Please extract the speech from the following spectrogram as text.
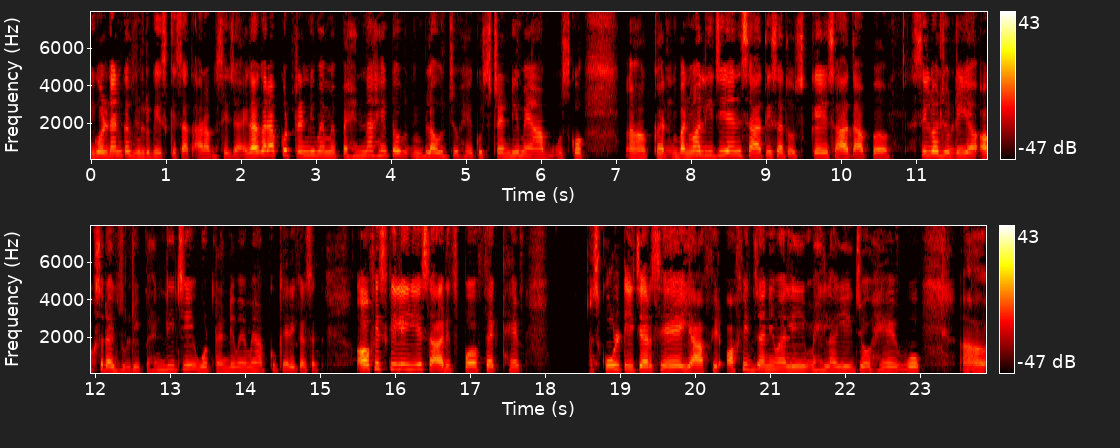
गोल्डन का ज्वेलरी भी इसके साथ आराम से जाएगा। अगर आपको ट्रेंडी वे में पहनना है तो ब्लाउज जो है, कुछ ट्रेंडी में आप उसको बनवा लीजिए एंड साथ ही साथ उसके साथ आप सिल्वर ज्वेलरी या ऑक्सीडाइज ज्वेलरी पहन लीजिए वो ट्रेंडी में, में आपको कैरी कर सकते ऑफ़िस के लिए ये साड़ीज परफेक्ट है। स्कूल टीचर्स है या फिर ऑफ़िस जाने वाली महिला ये जो है वो आ,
